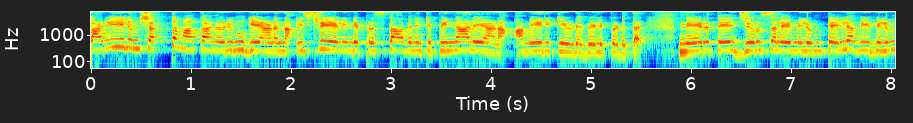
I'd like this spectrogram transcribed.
കരയിലും ശക്തമാക്കാൻ ഒരുങ്ങുകയാണെന്ന ഇസ്രയേലിന്റെ പ്രസ്താവനയ്ക്ക് പിന്നാലെയാണ് അമേരിക്കയുടെ വെളിപ്പെടുത്തൽ. നേരത്തെ ജെറുസലേമിലും ടെല്ലവീവിലും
